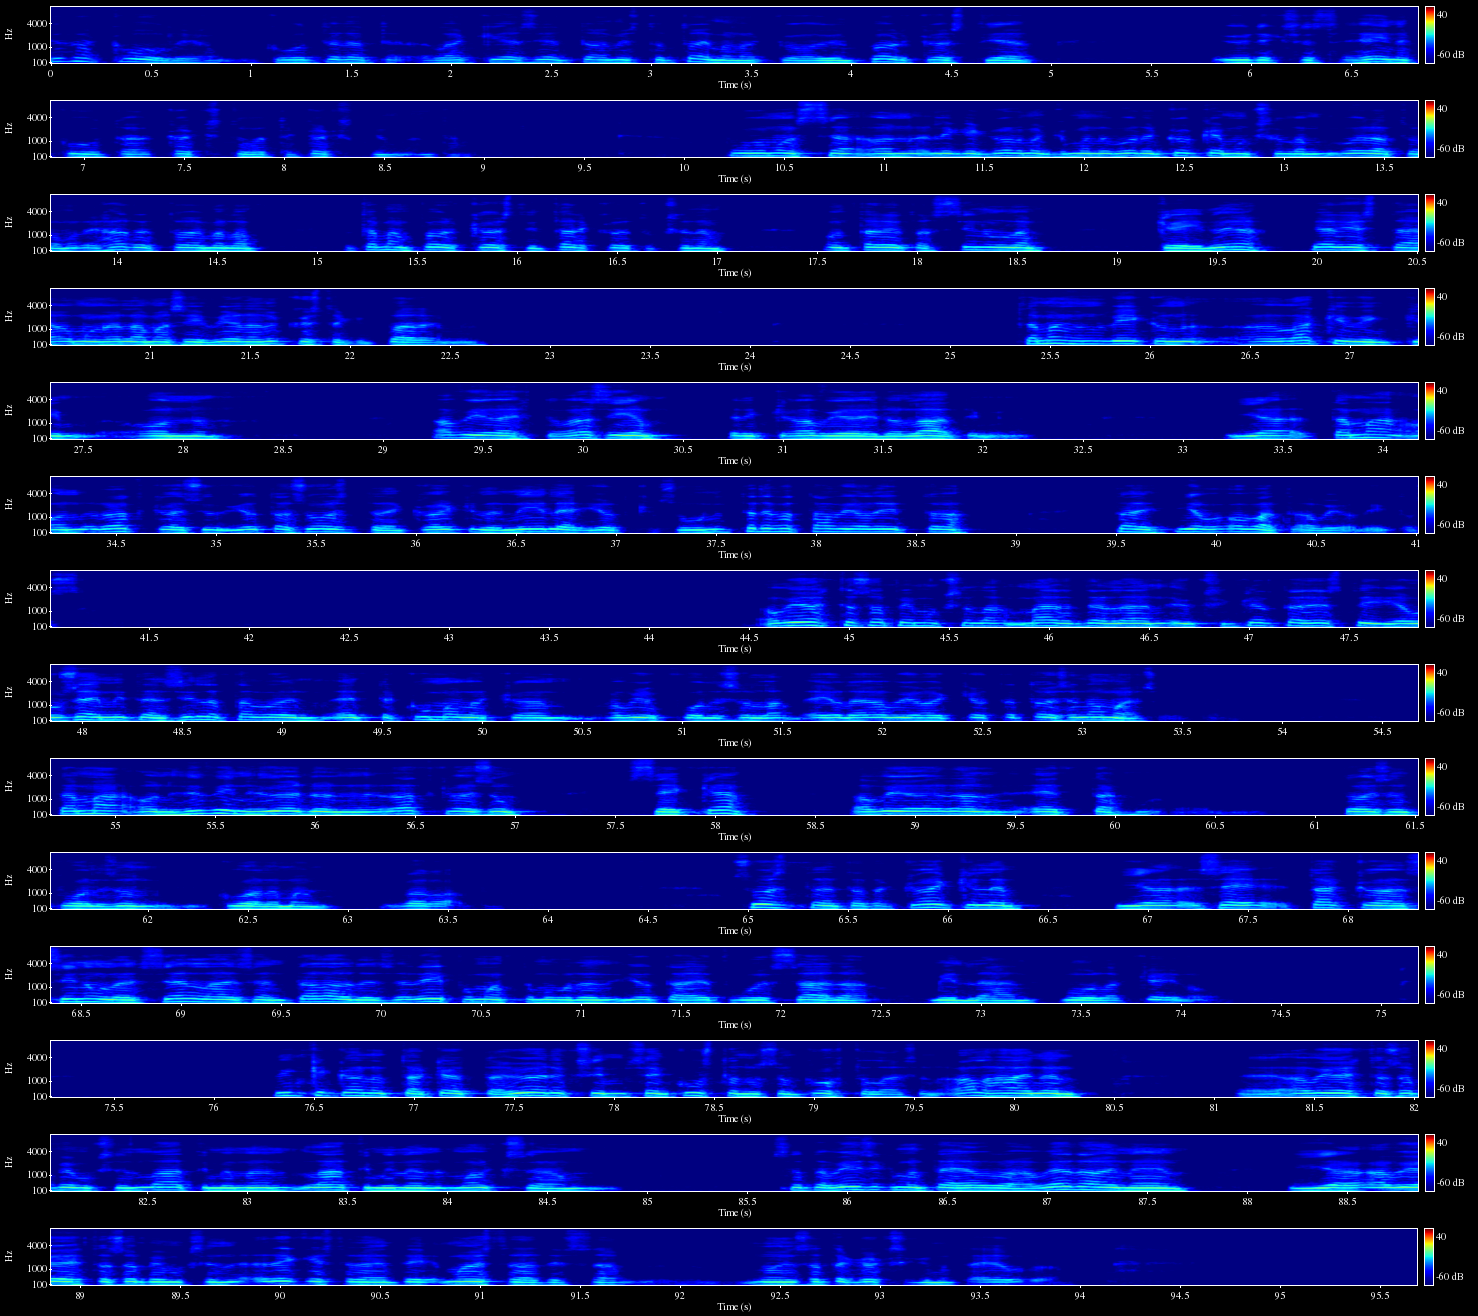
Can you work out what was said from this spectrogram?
Hyvä kuulija, kuuntelet lakiasiantoimiston Toimala Oyn podcastia 9. heinäkuuta 2020. Puhumassa on liki 30 vuoden kokemuksella varatuomari Harri Toimala ja tämän podcastin tarkoituksena on tarjota sinulle keinoja järjestää oman elämäsi vielä nykyistäkin paremmin. Tämän viikon lakivinkki on avioehtoasia, eli avioehdon laatiminen. Ja tämä on ratkaisu, jota suosittelen kaikille niille, jotka suunnittelevat avioliittoa tai jo ovat avioliitossa. Avioehtosopimuksella määritellään yksinkertaisesti ja useimmiten sillä tavoin, että kummallakaan aviopuolisolla ei ole avio-oikeutta toisen omaisuuteen. Tämä on hyvin hyödyllinen ratkaisu sekä avioeron että toisen puolison kuoleman varalta. Suosittelen tätä kaikille ja se takaa sinulle sellaisen taloudellisen riippumattomuuden, jota et voi saada millään muulla keinolla. Vinkki kannattaa käyttää hyödyksi. Sen kustannus on kohtalaisen alhainen. Avioehtosopimuksen laatiminen, laatiminen maksaa 150 euroa veroineen ja avioehtosopimuksen rekisteröinti maistraatissa noin 120 euroa.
